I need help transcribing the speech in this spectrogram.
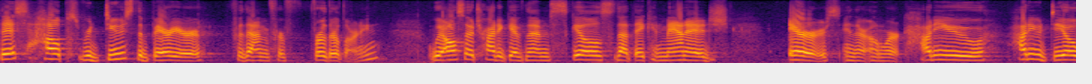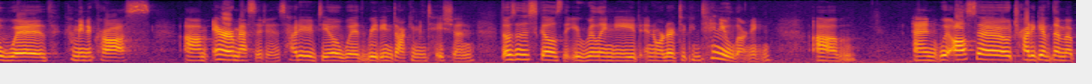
this helps reduce the barrier for them for further learning. We also try to give them skills that they can manage errors in their own work. How do you, how do you deal with coming across um, error messages? How do you deal with reading documentation? Those are the skills that you really need in order to continue learning. Um, and we also try to give them a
